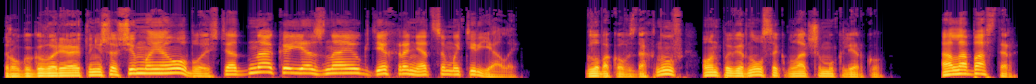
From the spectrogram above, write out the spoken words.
Строго говоря, это не совсем моя область, однако я знаю, где хранятся материалы. Глубоко вздохнув, он повернулся к младшему клерку. «Алабастер,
